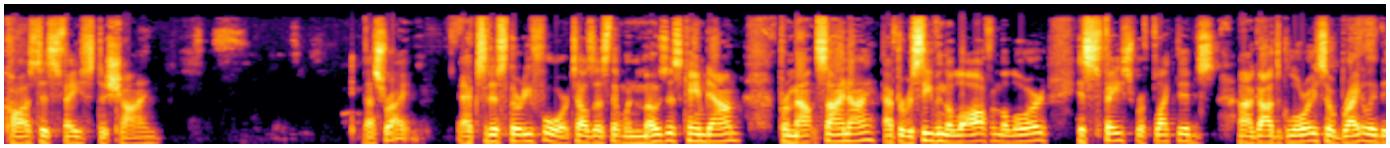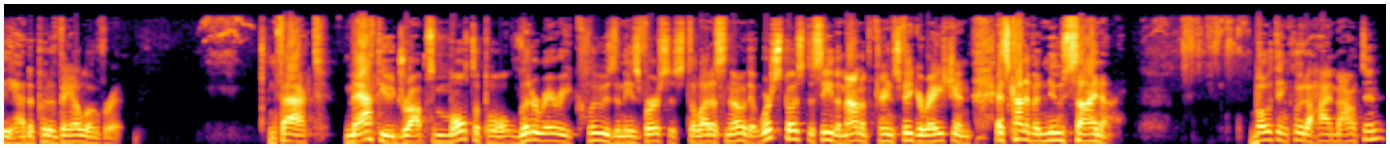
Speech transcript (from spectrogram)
caused his face to shine? That's right. Exodus 34 tells us that when Moses came down from Mount Sinai after receiving the law from the Lord, his face reflected uh, God's glory so brightly that he had to put a veil over it. In fact, Matthew drops multiple literary clues in these verses to let us know that we're supposed to see the Mount of Transfiguration as kind of a new Sinai. Both include a high mountain.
